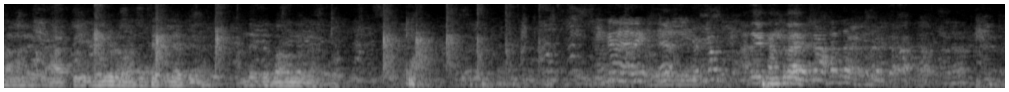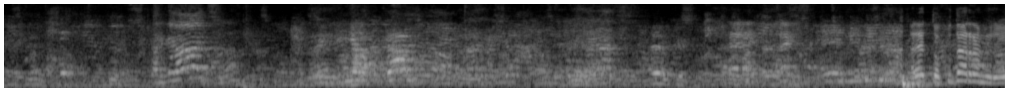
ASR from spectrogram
అందరూ అయితే హ్యాపీ నేను కూడా మంచి సెటిల్ అయిపోయినా. అందరికీ బాగున్నారు అనుకో అదే తొక్కుతారా మీరు?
